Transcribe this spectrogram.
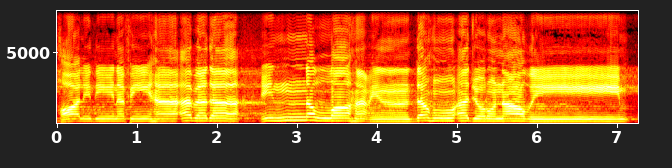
خالدين فيها أبدا. إن الله عنده أجر عظيم.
